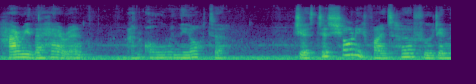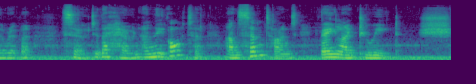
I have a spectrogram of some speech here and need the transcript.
Harry the Heron and Olwyn the Otter. Just as Sioni finds her food in the river, so do the heron and the otter, and sometimes they like to eat, shh,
